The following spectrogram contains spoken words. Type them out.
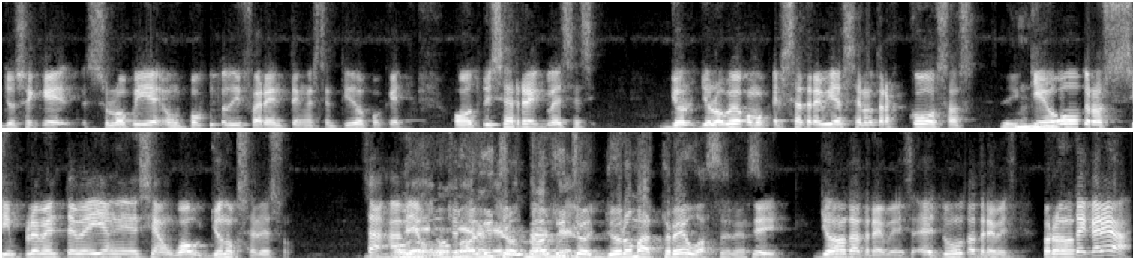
yo sé que sloppy es un poquito diferente en el sentido, porque cuando tú dices reckless, es- yo, yo lo veo como que él se atrevía a hacer otras cosas Sí. que otros simplemente veían y decían, wow, yo no sé eso. O sea, No, había no, muchos- mejor Era dicho, dicho, yo no me atrevo a hacer eso. Sí, yo no te atreves, eh, tú no te atreves. Pero no te creas,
